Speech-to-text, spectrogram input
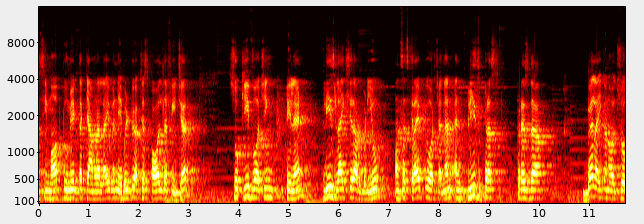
gCMOB to make the camera live and able to access all the feature so keep watching till end. Please like share our video and subscribe to our channel and please press press the bell icon also.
